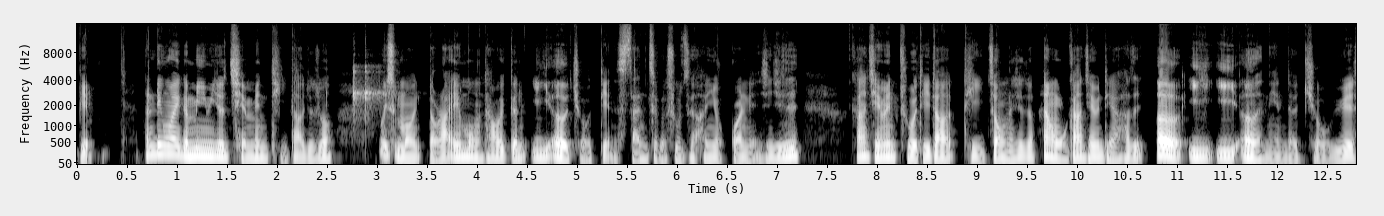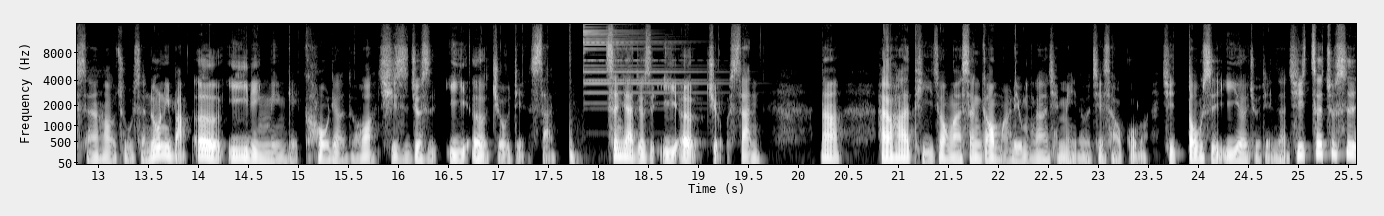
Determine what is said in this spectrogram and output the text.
变。那另外一个秘密就是前面提到，就是说为什么哆啦 A 梦它会跟一二九点三这个数字很有关联性？其实。刚前面除了提到体重那些的，像我刚前面提到，他是二一一二年的九月三号出生。如果你把二一零零给扣掉的话，其实就是一二九点三，剩下就是一二九三。那还有他的体重啊、身高、马力，我们刚刚前面也有介绍过嘛，其实都是一二九点三。其实这就是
